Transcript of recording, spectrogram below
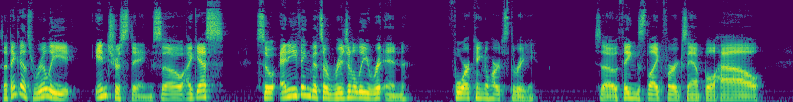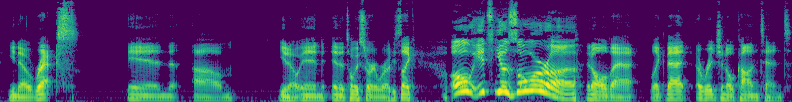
So I think that's really interesting. So I guess so anything that's originally written for Kingdom Hearts 3. So things like for example how you know Rex in um you know in in the Toy Story world he's like oh it's Yazora and all that like that original content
